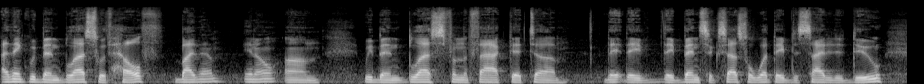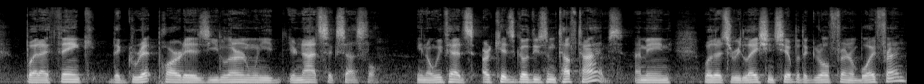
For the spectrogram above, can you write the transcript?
I think we've been blessed with health by them you know, um, we've been blessed from the fact that uh, they, they've they've been successful what they've decided to do. But I think the grit part is you learn when you, you're not successful. You know, we've had our kids go through some tough times. I mean, whether it's a relationship with a girlfriend or boyfriend,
